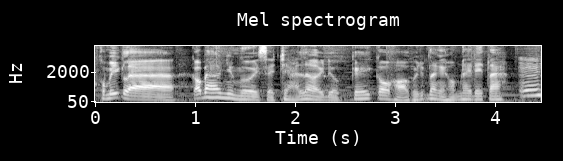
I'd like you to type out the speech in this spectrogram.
Không biết là có bao nhiêu người sẽ trả lời được cái câu hỏi của chúng ta ngày hôm nay đây ta? Ừ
